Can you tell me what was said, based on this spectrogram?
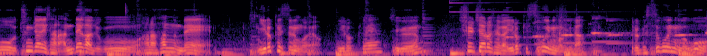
고 충전이 잘 안 돼가지고 하나 샀는데 이렇게 쓰는 거예요. 이렇게 지금 실제로 제가 이렇게 쓰고 있는 겁니다. 이렇게 쓰고 있는 거고.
